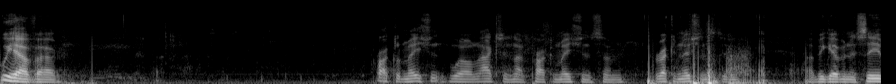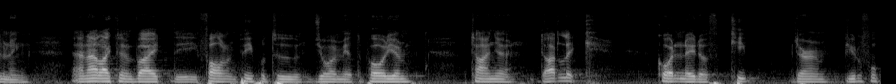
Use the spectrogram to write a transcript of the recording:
We have uh, proclamation, well, actually not proclamations, some recognitions to uh, be given this evening. And I'd like to invite the following people to join me at the podium. Tania Dautlick, Coordinator of Keep Durham Beautiful.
